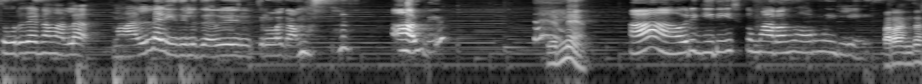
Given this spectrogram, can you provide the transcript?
സൂര്യചേട്ടൻ നല്ല നല്ല രീതിയിൽ തെറിയിട്ടുള്ള കമന്റ് ആദ്യം. എന്നെ? ആ ഒരു ഗിരീഷ് കുമാർ എന്ന് ഓർമ്മയില്ലേ? പറ എന്താ?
